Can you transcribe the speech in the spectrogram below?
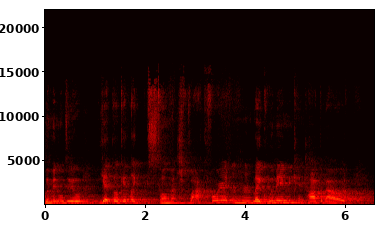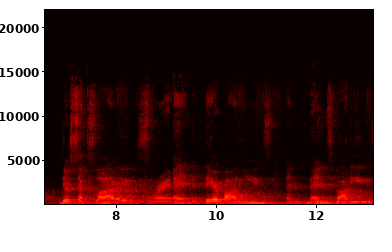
women will do, yet they'll get like so much flack for it. Mm-hmm. Like women can talk about their sex lives right. and their bodies and men's bodies.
